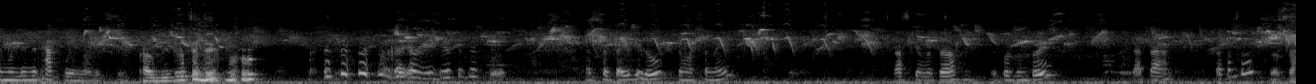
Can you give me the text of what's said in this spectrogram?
এমন দিনে থাকবোই না খাল ভিডিওতে দেখব। ভিডিওতে দেখব। আচ্ছা তাই বেরোক সমস্যা নেই। আজকে মতো এ পর্যন্তই। টাটা। তখন তো টাটা।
